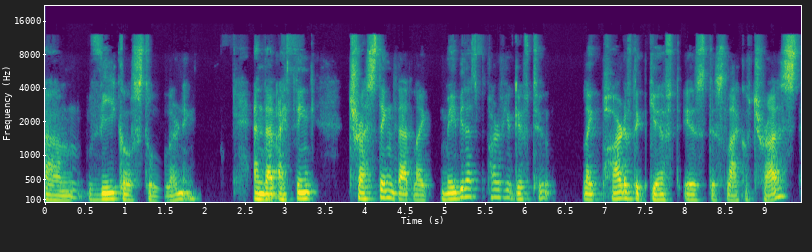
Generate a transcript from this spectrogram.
um, vehicles to learning. And that I think trusting that like maybe that's part of your gift too like part of the gift is this lack of trust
